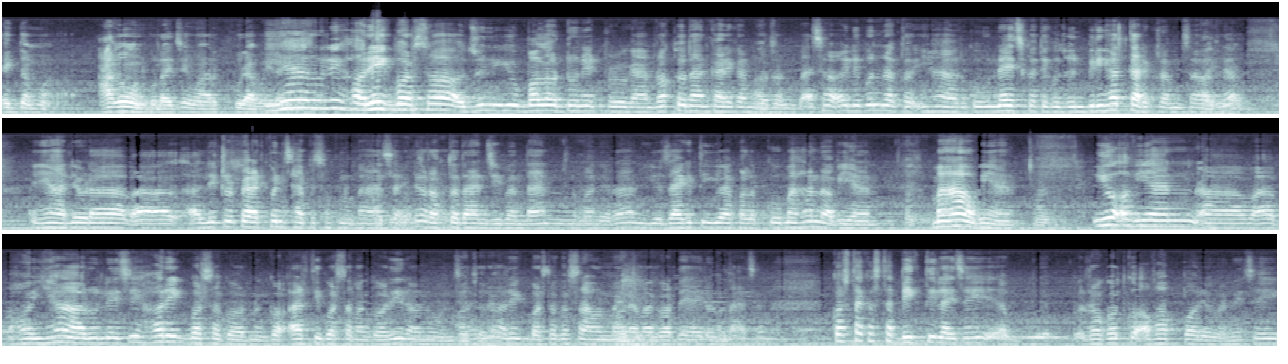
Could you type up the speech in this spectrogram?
एकदम आगमनको लागि चाहिँ उहाँहरू कुरा छ। यहाँहरूले हरेक वर्ष जुन यो ब्लड डोनेट प्रोग्राम रक्तदान कार्यक्रम गरिरहनु भएको छ अहिले पनि रक्त यहाँहरूको उन्नाइस गतिको जुन बृहत कार्यक्रम छ होइन? यहाँहरूले एउटा लेटर प्याड पनि छापिसक्नु भएको छ होइन? रक्तदान जीवनदान भनेर यो जागृति युवा क्लबको महान अभियान। महाअभियान। यो अभियान यहाँहरूले चाहिँ हरेक वर्ष गर्नु आर्थिक वर्षमा गरिरहनुहुन्छ? हरेक वर्षको श्रावण महिनामा गर्दै आइरहनु भएको छ। कस्ता कस्ता व्यक्तिलाई चाहिँ रगतको अभाव पर्यो भने चाहिँ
